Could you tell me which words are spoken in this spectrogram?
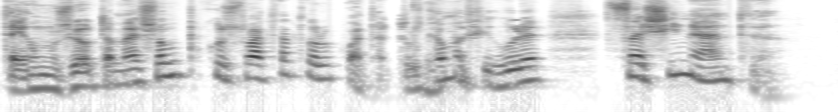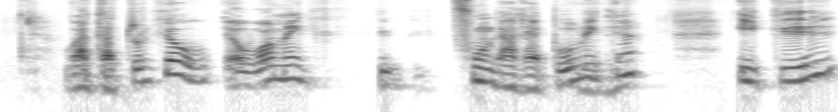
Tem um museu também sobre o percurso do Ataturk. O Ataturk é uma figura fascinante. O Ataturk é o, é o homem que funda a República uhum. e que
